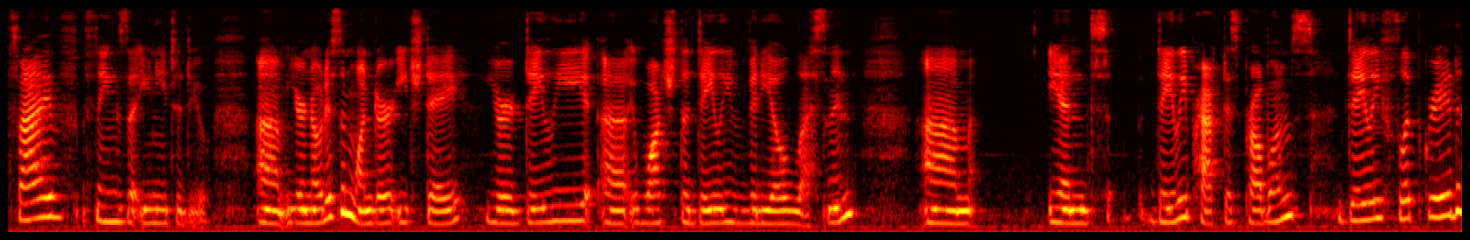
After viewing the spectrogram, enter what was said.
five things that you need to do um, your notice and wonder each day, your daily, uh, watch the daily video lesson, um, and daily practice problems, daily Flipgrid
